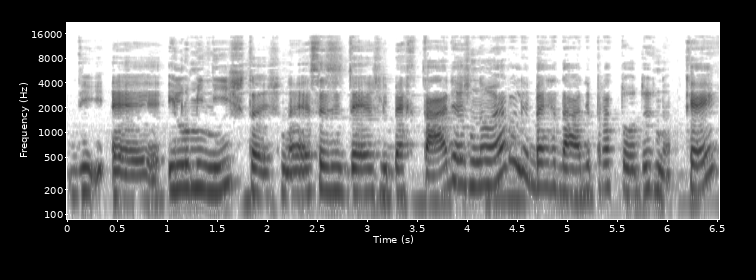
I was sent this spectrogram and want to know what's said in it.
de, é, iluministas, né, essas ideias libertárias, não era liberdade para todos, não, ok?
